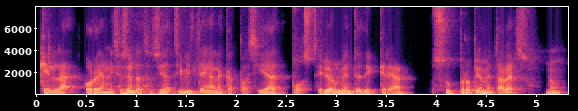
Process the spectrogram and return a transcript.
Que la organización de la sociedad civil tenga la capacidad posteriormente de crear su propio metaverso, ¿no?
